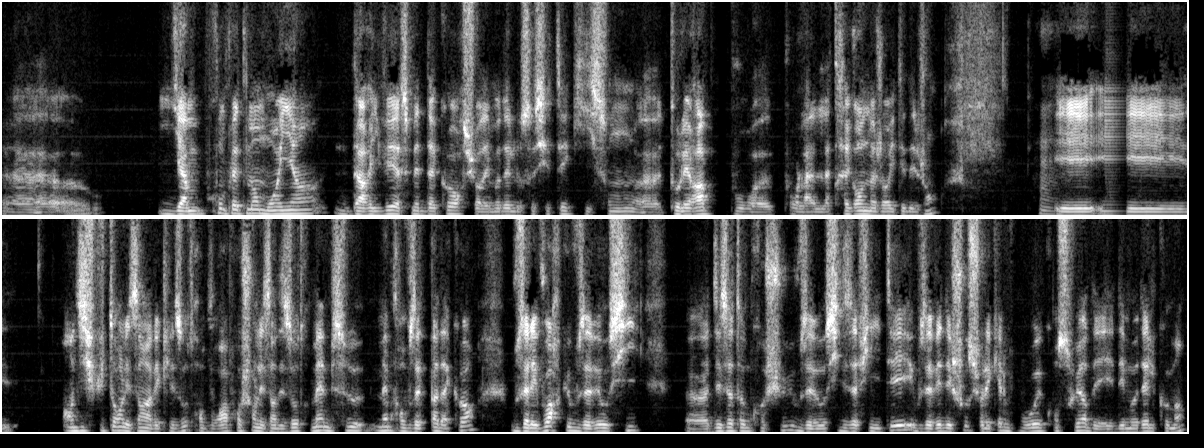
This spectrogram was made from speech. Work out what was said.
Euh, il y a complètement moyen d'arriver à se mettre d'accord sur des modèles de société qui sont tolérables pour la, très grande majorité des gens. Mmh. Et, en discutant les uns avec les autres, en vous rapprochant les uns des autres, même, ceux, même quand vous n'êtes pas d'accord, vous allez voir que vous avez aussi euh, des atomes crochus, vous avez aussi des affinités, et vous avez des choses sur lesquelles vous pouvez construire des, modèles communs.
